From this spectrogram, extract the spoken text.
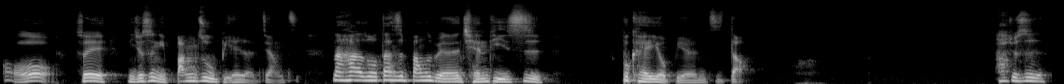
哦，所以你就是你帮助别人这样子。那他说，但是帮助别人的前提是不可以有别人知道，就是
